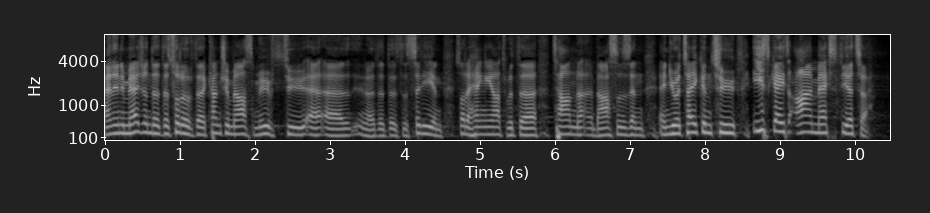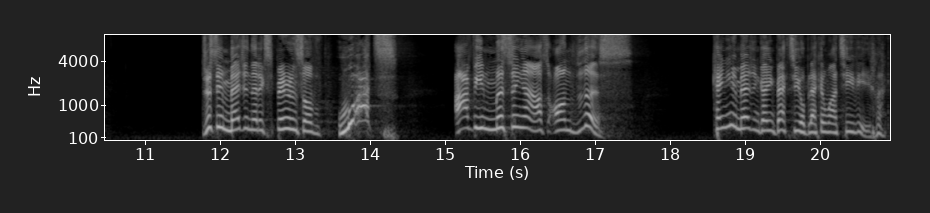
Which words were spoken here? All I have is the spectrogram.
And then imagine the, the sort of the country mouse moved to uh, uh, you know the, the, the, city and started hanging out with the town mouses, and, and you were taken to Eastgate IMAX Theatre. Just imagine that experience of what? I've been missing out on this. Can you imagine going back to your black and white TV? Like,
